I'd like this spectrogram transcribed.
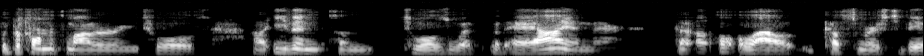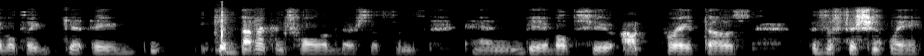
the performance monitoring tools, uh, even some tools with, with AI in there that allow customers to be able to get a get better control of their systems and be able to operate those as efficiently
